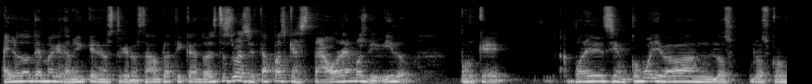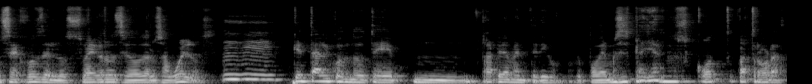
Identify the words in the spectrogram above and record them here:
hay otro tema que también que nos, que nos estaban platicando. Estas son las etapas que hasta ahora hemos vivido. Porque por ahí decían cómo llevaban los, los consejos de los suegros o de los abuelos. ¿Qué tal cuando te... mm, rápidamente digo, porque podemos explayarnos cuatro, cuatro horas.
